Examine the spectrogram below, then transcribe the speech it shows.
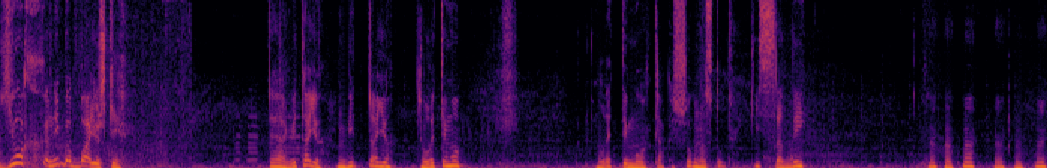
Йохани бабаюшки. Так, вітаю, вітаю. Летимо. Летимо. Так, а що в нас тут? Якісь сади. Ага, ага, ага.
